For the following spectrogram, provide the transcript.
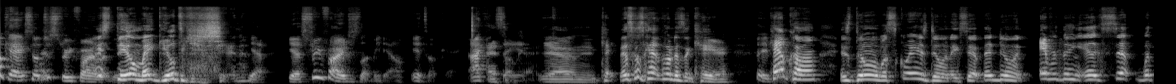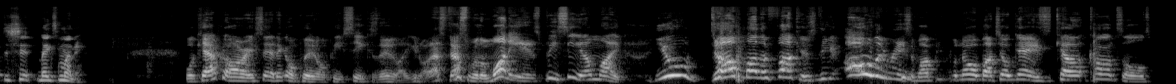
Okay, so just Street Fighter. they still make Guilty Gear shit. yeah, yeah, Street Fighter just let me down. It's okay. I can That's say okay. it. Yeah, I mean, that's because Capcom doesn't care. They- Capcom is doing what Square's doing, except they're doing everything except what the shit makes money. Well, Capcom already said they're gonna put it on PC because they're like, you know, that's that's where the money is, PC. And I'm like, you dumb motherfuckers. The only reason why people know about your games is consoles.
